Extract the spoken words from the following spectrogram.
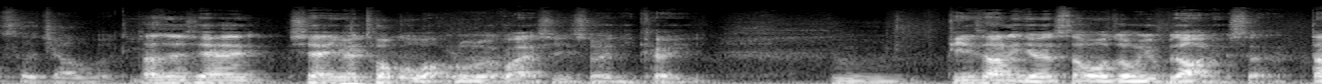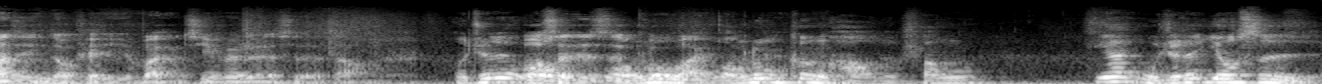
社交舞的地方。但是现在现在因为透过网络的关系，所以你可以，嗯，平常你可能生活中遇不到女生，但是你都可以有办法机会认识得到。我觉得网网络网络更好的方，应该我觉得优势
